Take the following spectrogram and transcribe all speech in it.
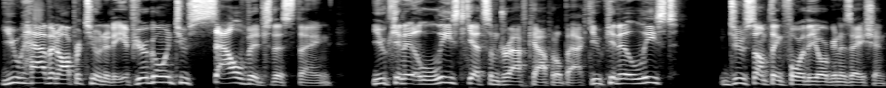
You have an opportunity. If you're going to salvage this thing, you can at least get some draft capital back. You can at least do something for the organization.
